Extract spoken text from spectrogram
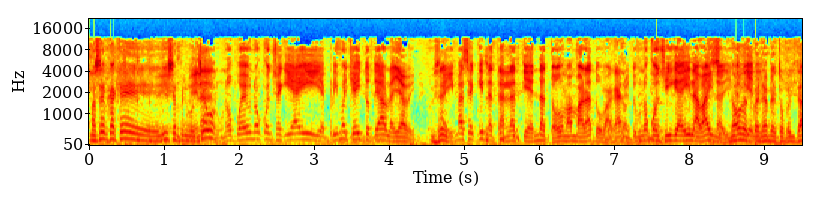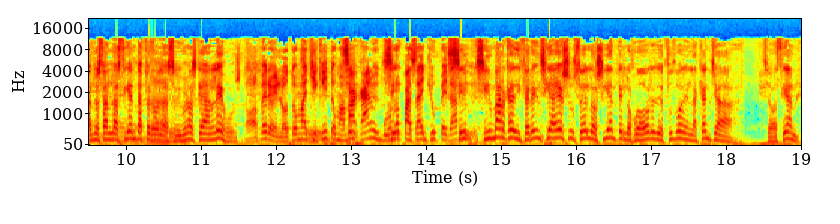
más cerca que dice Primo Chevo. uno puede uno conseguir ahí, el primo Cheito te habla, llave. Sí. Ahí más cerquita está en la tienda, todo más barato, bacano. Entonces uno consigue ahí la vaina. ¿sí No, pero en el Metropolitano están las tiendas, pero las tribunas quedan lejos. No, pero el otro más chiquito, más Sí, bacano, y uno sí. pasa y chupe Sí, sí marca diferencia eso, ustedes lo sienten los jugadores de fútbol en la cancha, Sebastián.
